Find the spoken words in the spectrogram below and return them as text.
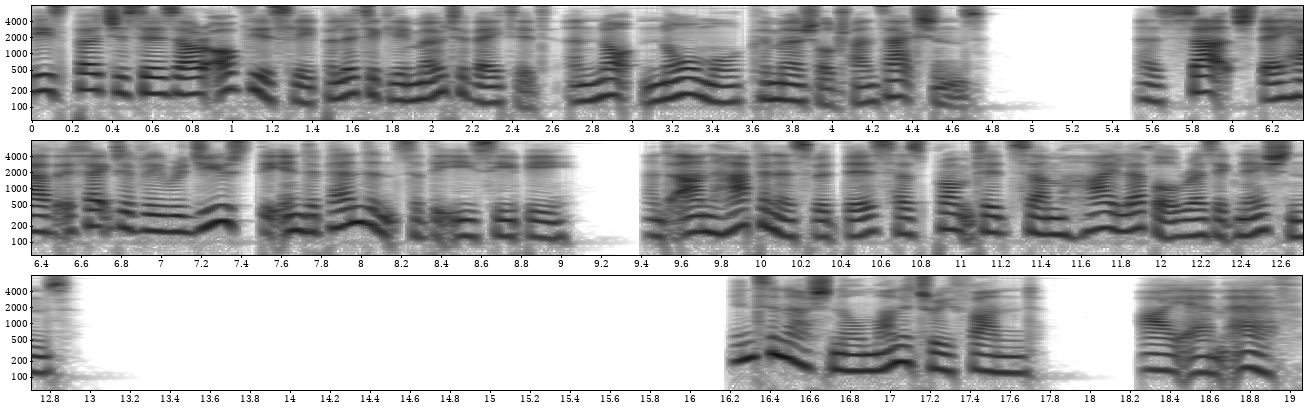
These purchases are obviously politically motivated and not normal commercial transactions. As such, they have effectively reduced the independence of the ECB, and unhappiness with this has prompted some high level resignations. International Monetary Fund, IMF.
